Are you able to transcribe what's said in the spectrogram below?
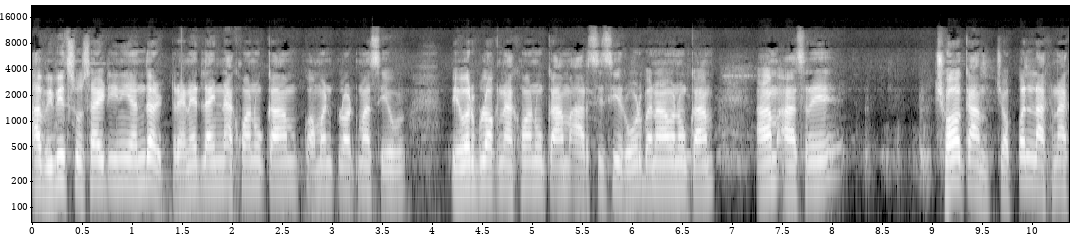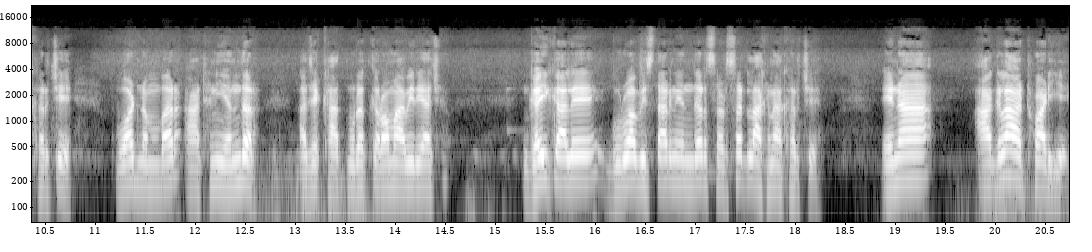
આ વિવિધ સોસાયટીની અંદર ડ્રેનેજ લાઇન નાખવાનું કામ કોમન પ્લોટમાં સેવ પેવર બ્લોક નાખવાનું કામ આરસીસી રોડ બનાવવાનું કામ, આમ આશરે છ કામ ચોપન લાખના ખર્ચે વોર્ડ નંબર આઠની અંદર આજે ખાતમુહૂર્ત કરવામાં આવી રહ્યા છે. ગઈકાલે ગુરવા વિસ્તારની અંદર સડસઠ લાખના ખર્ચે. એના આગલા અઠવાડિયે,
